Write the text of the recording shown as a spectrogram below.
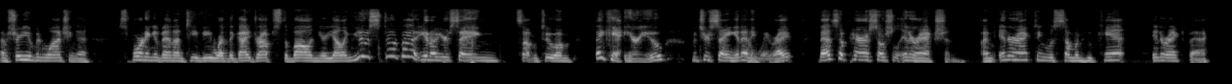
I'm sure you've been watching a sporting event on TV where the guy drops the ball and you're yelling, You stupid. You know, you're saying something to them. They can't hear you, but you're saying it anyway, right? That's a parasocial interaction. I'm interacting with someone who can't interact back.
